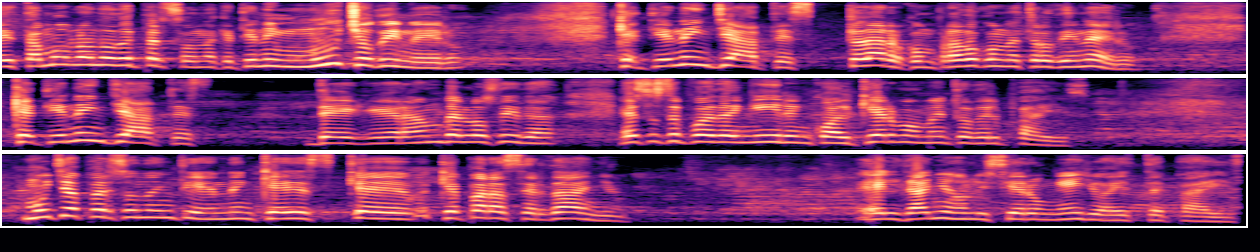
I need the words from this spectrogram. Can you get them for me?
estamos hablando de personas que tienen mucho dinero, que tienen yates, claro, comprados con nuestro dinero, que tienen yates de gran velocidad, esos se pueden ir en cualquier momento del país. Muchas personas entienden que es que, para hacer daño. El daño lo hicieron ellos a este país,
